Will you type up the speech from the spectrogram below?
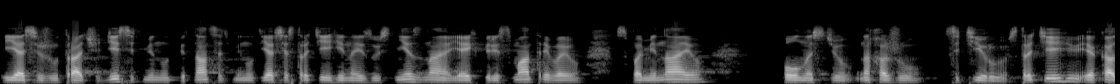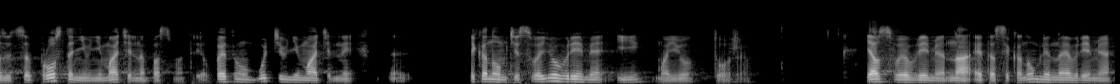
и я сижу, трачу 10 минут, 15 минут. Я все стратегии наизусть не знаю, я их пересматриваю, вспоминаю, полностью нахожу цитирую, стратегию и оказывается просто невнимательно посмотрел. Поэтому будьте внимательны, э, экономьте свое время и мое тоже. Я в свое время на это сэкономленное время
